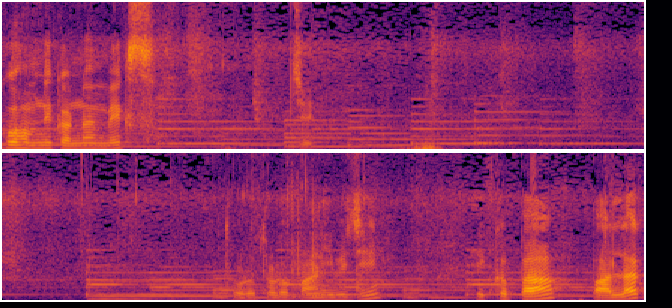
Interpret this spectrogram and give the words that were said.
को हमने करना है मिक्स जी। थोड़ो थोड़ो पानी विझी हिकु पाव पालक,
